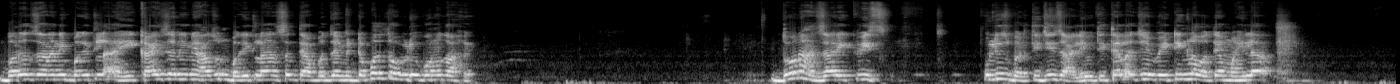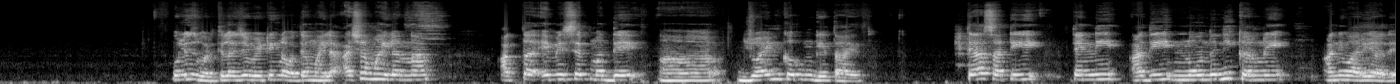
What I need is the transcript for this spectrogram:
बऱ्याच जणांनी बघितलं आहे. काही जणांनी अजून बघितला नसेल त्याबद्दल मी डबल तो व्हिडिओ बनवत आहे. दोन हजार एकवीस पोलीस भरती जी झाली होती त्याला जे वेटिंगला होत्या महिला पोलीस भरतीला जे वेटिंगला होत्या महिला अशा महिलांना आता एम एस एफमध्ये जॉईन करून घेत आहेत. त्यासाठी त्यांनी आधी नोंदणी करणे अनिवार्य आहे.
